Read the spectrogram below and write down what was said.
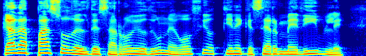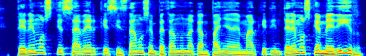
Cada paso del desarrollo de un negocio tiene que ser medible. Tenemos que saber que si estamos empezando una campaña de marketing, tenemos que medir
